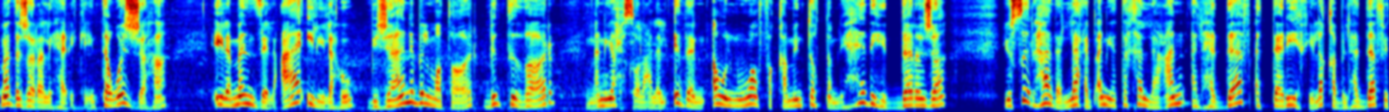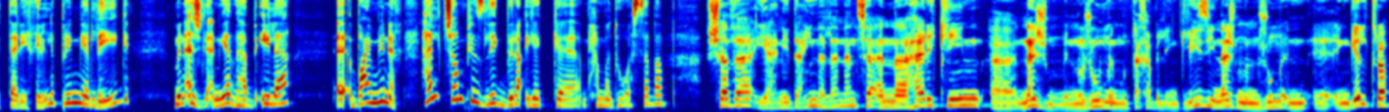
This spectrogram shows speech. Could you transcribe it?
ماذا جرى لهاري كين؟ توجه إلى منزل عائلي له بجانب المطار بانتظار أن يحصل على الإذن أو الموافقة من توتنهام لهذه الدرجة يصر هذا اللاعب أن يتخلى عن الهداف التاريخي لقب الهداف التاريخي للبريمير ليج من أجل أن يذهب إلى بايرن ميونخ. هل تشامبيونز ليج برأيك آه، محمد هو السبب؟ شذا يعني دعينا لا ننسى أن هاري كين آه، نجم من نجوم المنتخب الإنجليزي نجم من نجوم آه، إنجلترا.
